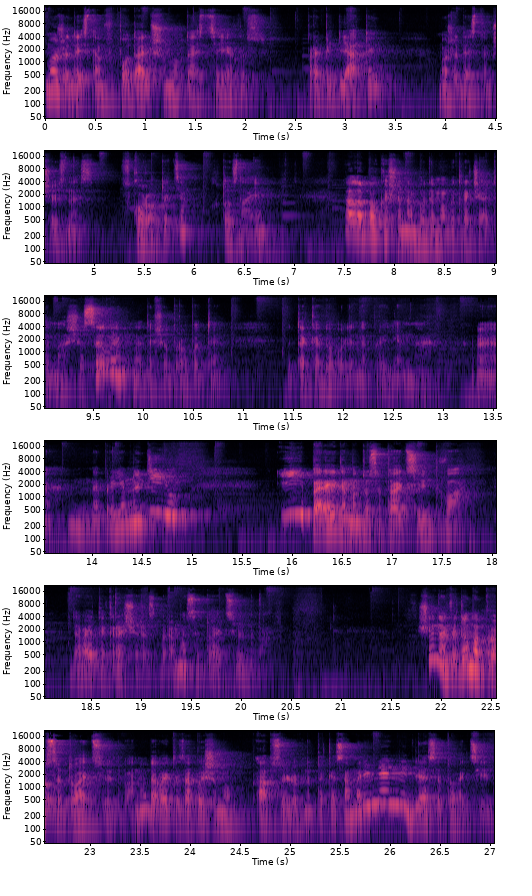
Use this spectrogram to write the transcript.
Може, десь там в подальшому вдасться якось припідляти, може, десь там щось з нас скоротиться, хто знає. Але поки що не будемо витрачати наші сили на те, щоб робити таке доволі неприємне, е, неприємну дію. І перейдемо до ситуації 2. Давайте краще розберемо ситуацію 2. Що нам відомо про ситуацію 2? Ну, давайте запишемо абсолютно таке саме рівняння для ситуації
